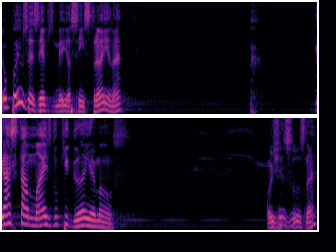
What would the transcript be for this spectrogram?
Eu ponho os exemplos meio assim estranhos, né? Gasta mais do que ganha, irmãos. Ô Jesus, né?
